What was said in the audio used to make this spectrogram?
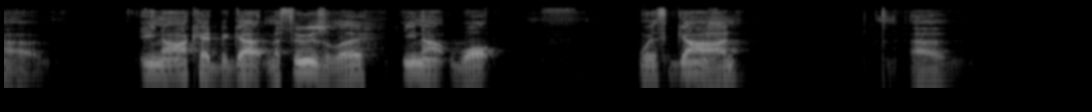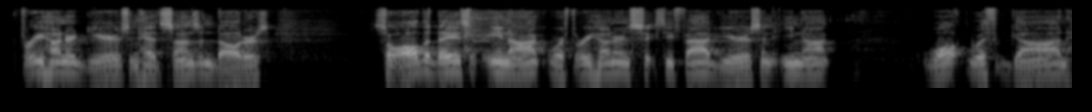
uh, Enoch had begot Methuselah, Enoch walked with God uh, 300 years and had sons and daughters. So all the days of Enoch were 365 years, and Enoch walked with God,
